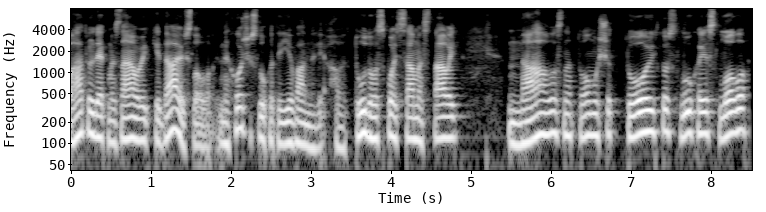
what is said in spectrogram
Багато людей, як ми знаємо, відкидають слово, не хочуть слухати Євангелія, але тут Господь саме ставить наголос на тому, що той, хто слухає Слово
